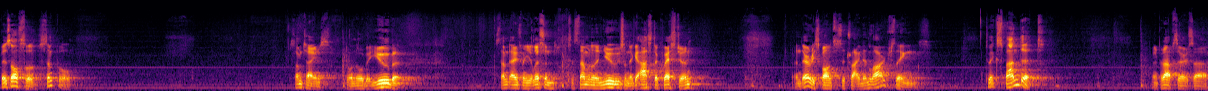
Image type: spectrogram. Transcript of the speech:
But it's also simple. Sometimes, don't know about you, but sometimes when you listen to someone on the news and they get asked a question, and their response is to try and enlarge things, to expand it. And perhaps there's a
